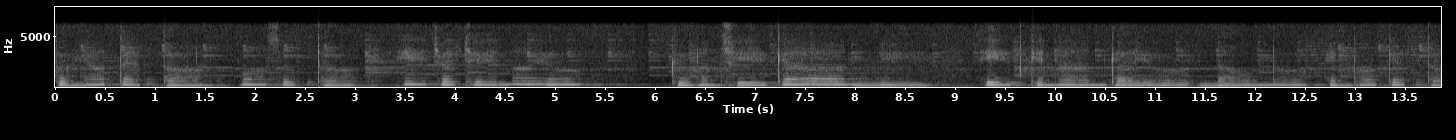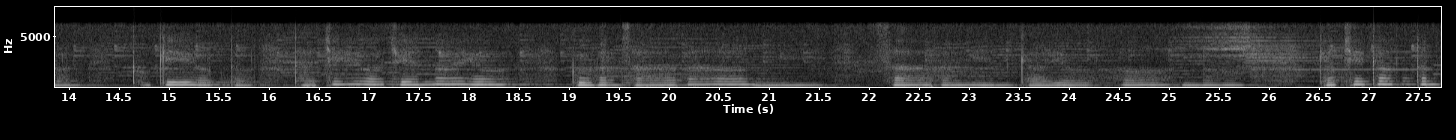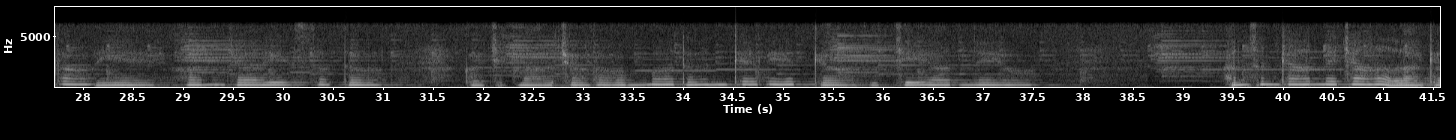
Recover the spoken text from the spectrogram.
또렷했던 모습도 잊어지나요. 그한 시간이 있긴 한가요? 너무 행복했던 그 기억도 다 지워지나요? 그한 사랑이 사랑인가요? 너 같이 갔던 거리 거짓말처럼 모든 게 믿겨지지 않네요. 한순간에 잘나가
